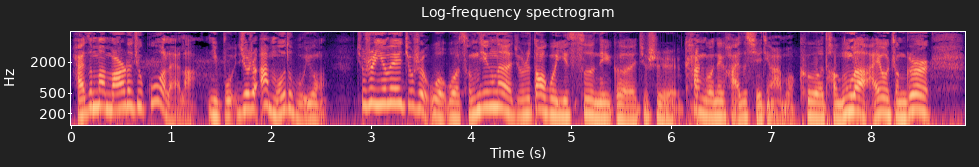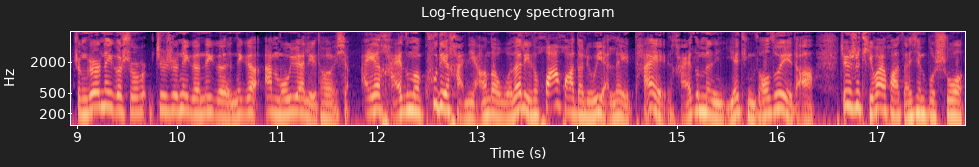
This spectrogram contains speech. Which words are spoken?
孩子慢慢的就过来了，你不就是按摩都不用。就是因为就是我我曾经呢就是到过一次那个就是看过那个孩子斜颈按摩可疼了，哎呦整个整个那个时候就是那个那个那个按摩院里头，小哎呀孩子们哭爹喊娘的，我在里头哗哗的流眼泪，太孩子们也挺遭罪的啊。这个是题外话，咱先不说。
